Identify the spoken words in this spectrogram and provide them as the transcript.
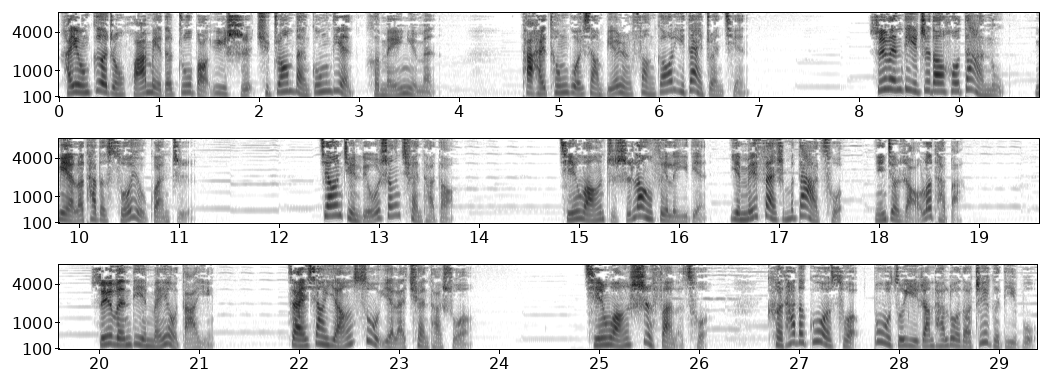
还用各种华美的珠宝玉石去装扮宫殿和美女们。他还通过向别人放高利贷赚钱。隋文帝知道后大怒，免了他的所有官职。将军刘生劝他道：“秦王只是浪费了一点，也没犯什么大错，您就饶了他吧。”隋文帝没有答应。宰相杨素也来劝他说：“秦王是犯了错，可他的过错不足以让他落到这个地步，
